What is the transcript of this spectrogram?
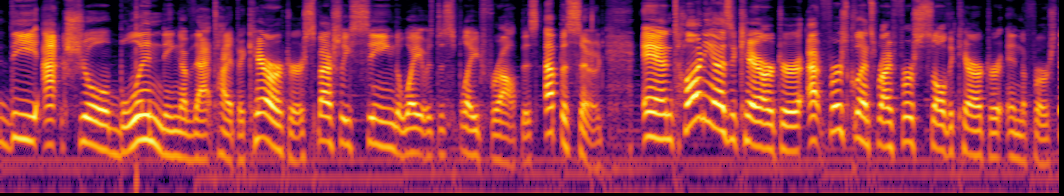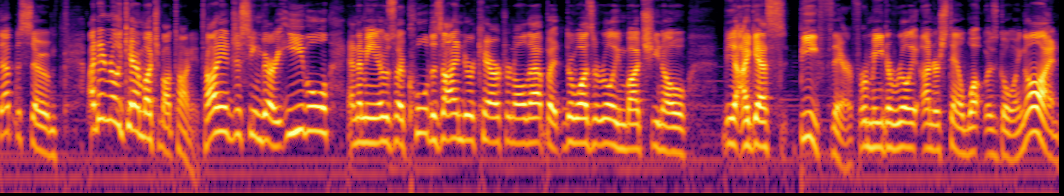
the actual blending of that type of character, especially seeing the way it was displayed throughout this episode. And Tanya as a character, at first glance, when I first saw the character in the first episode, I didn't really care much about Tanya. Tanya just seemed very evil, and I mean, it was a cool design to her character and all that, but there wasn't really much, you know, I guess, beef there for me to really understand what was going on.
